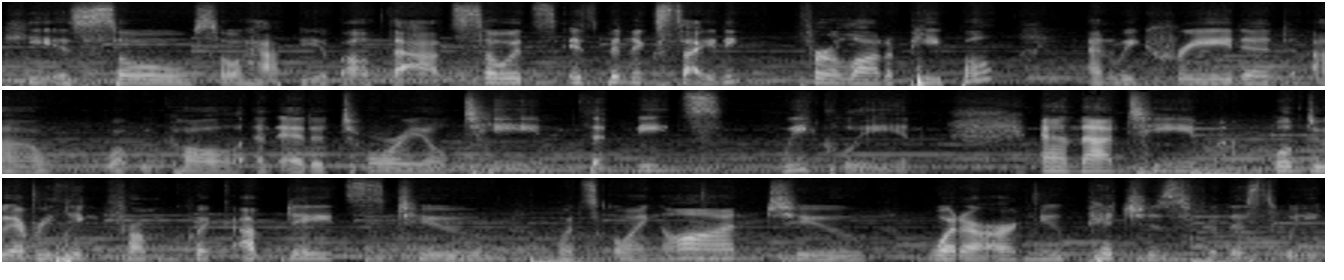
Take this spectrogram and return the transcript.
he is so so happy about that so it's it's been exciting for a lot of people and we created uh, what we call an editorial team that meets weekly and that team will do everything from quick updates to what's going on to what are our new pitches for this week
